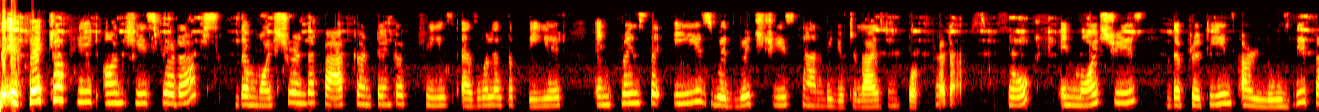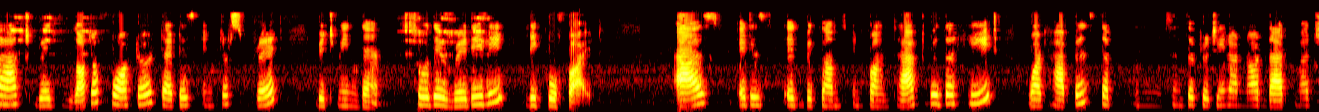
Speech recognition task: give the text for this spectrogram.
The effect of heat on cheese products, the moisture and the fat content of cheese as well as the pH influence the ease with which cheese can be utilized in cooked products. So, in moist cheese, the proteins are loosely packed with lot of water that is interspread between them. So, they readily liquefied. As it is, it becomes in contact with the heat. What happens? The since the protein are not that much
